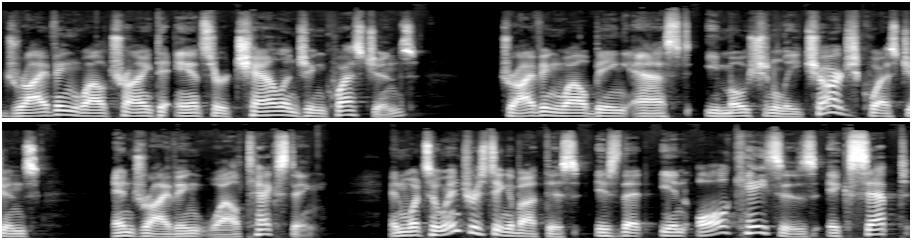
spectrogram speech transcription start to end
driving while trying to answer challenging questions, driving while being asked emotionally charged questions, and driving while texting. And what's so interesting about this is that in all cases except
